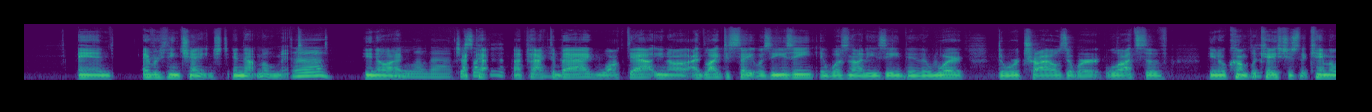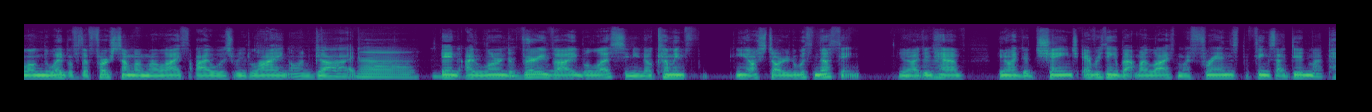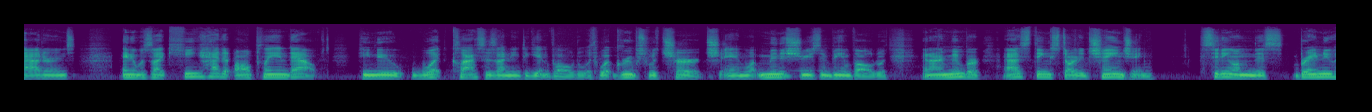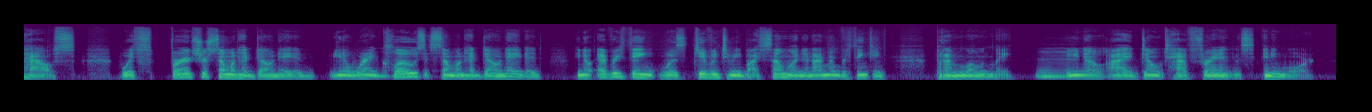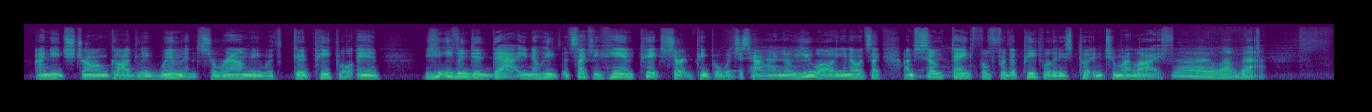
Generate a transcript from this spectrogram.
And everything changed in that moment. Oh, You know, I I, love that. just I, like pa- that. I packed a bag, walked out. You know, I'd like to say it was easy. It was not easy. There, there were there were trials. There were lots of you know complications that came along the way. But for the first time in my life, I was relying on God, Ah, and I learned a very valuable lesson. You know, coming, you know, I started with nothing. You know, I didn't have. You know, I had to change everything about my life, my friends, the things I did, my patterns. And it was like he had it all planned out. He knew what classes I need to get involved with, what groups with church, and what ministries to be involved with. And I remember as things started changing, sitting on this brand new house with furniture someone had donated, you know, wearing mm-hmm. clothes that someone had donated. You know, everything was given to me by someone. And I remember thinking, but I'm lonely. You know, mm. I don't have friends anymore. I need strong, godly women surround me with good people. And he even did that. You know, he, it's like he handpicked certain people, which is how I know you all. You know, it's like I'm so thankful for the people that he's put into my life. oh, I love that.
